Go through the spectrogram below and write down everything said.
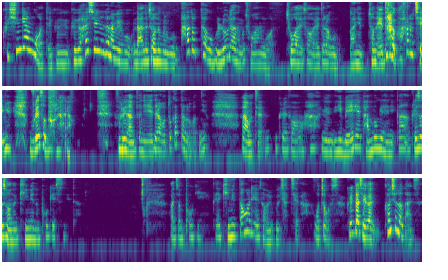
그 신기한 것 같아. 그 그게 할 수 있는 사람이고 나는 저는 그리고 파도 타고 물놀이 하는 거 좋아하는 것 같아. 좋아해서 애들하고 많이 전 애들하고 하루 종일 물에서 놀아요. 우리 남편이 애들하고 똑같다 그러거든요. 아무튼 그래서 아, 이게 매해 반복이 되니까 그래서 저는 기미는 포기했습니다. 완전 포기. 그냥 기미 덩어리에서 얼굴 자체가 어쩌겠어요. 그러니까 제가 컨실러도 안 써요.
